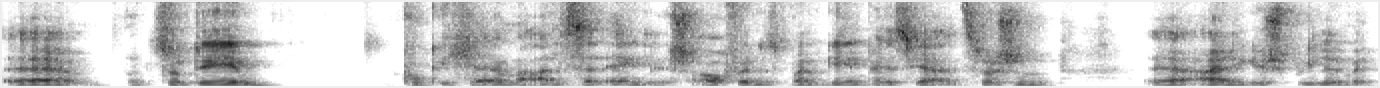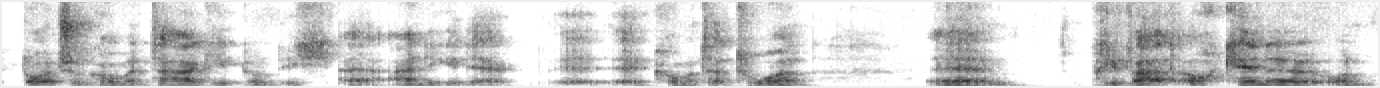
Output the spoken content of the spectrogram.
Ähm, und zudem gucke ich ja immer alles in Englisch, auch wenn es beim Game Pass ja inzwischen äh, einige Spiele mit deutschem Kommentar gibt und ich äh, einige der äh, äh Kommentatoren ähm, privat auch kenne und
